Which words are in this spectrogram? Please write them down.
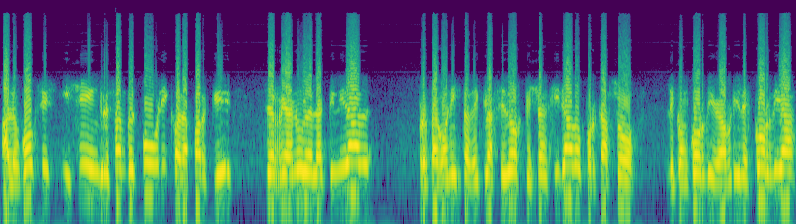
a los boxes y sigue ingresando el público a la par que se reanuda la actividad. Protagonistas de clase 2 que ya han girado, por caso de Concordia, Gabriel Escordia,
